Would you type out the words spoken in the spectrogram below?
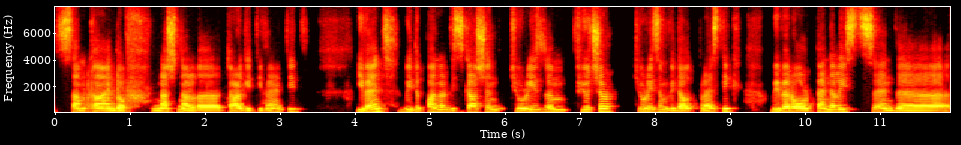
some kind of national uh, target evented, event with the panel discussion tourism future tourism without plastic. We were all panelists and uh,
